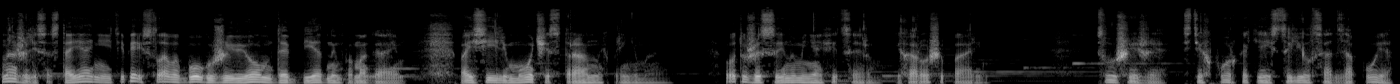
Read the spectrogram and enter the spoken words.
нажили состояние, и теперь, слава богу, живем да бедным помогаем. По силе мочи странных принимаем. Вот уже сын у меня офицером и хороший парень. Слушай же, с тех пор, как я исцелился от запоя,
